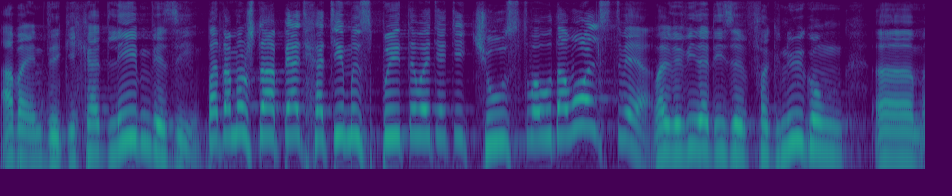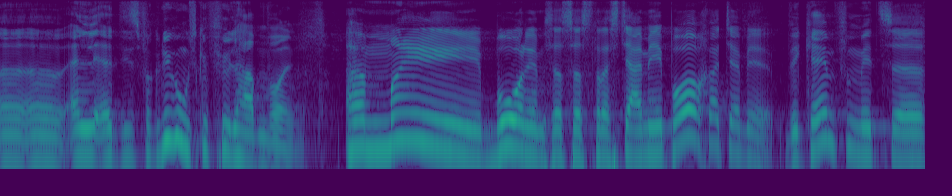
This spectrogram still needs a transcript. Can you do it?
aber in Wirklichkeit lieben wir sie, потому что опять хотим испытывать эти чувства удовольствия. weil wir wieder diese Vergnügung, ähm, äh, äh, erle- äh, dieses Vergnügungsgefühl haben wollen. А Мы боремся со страстями и похотями, Wir kämpfen mit äh,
